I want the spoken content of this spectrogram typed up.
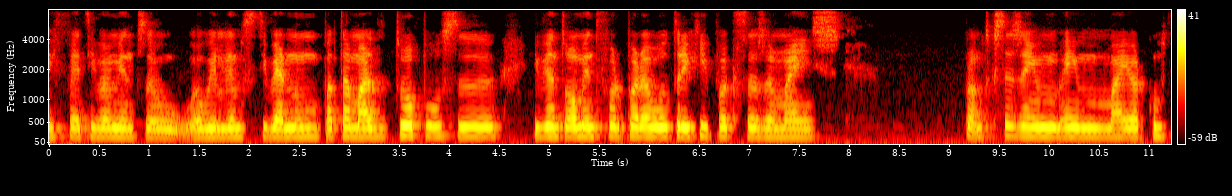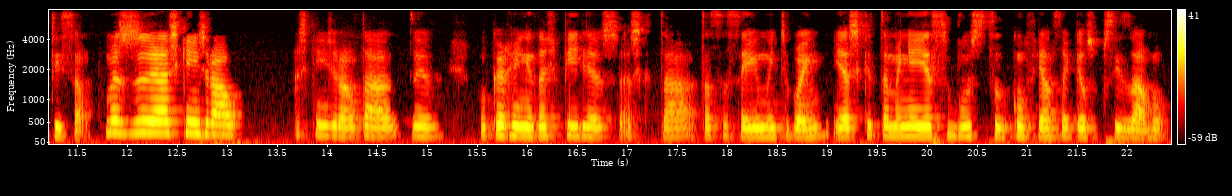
efetivamente a Williams estiver num patamar de topo se eventualmente for para outra equipa que seja mais, pronto, que seja em, em maior competição. Mas eh, acho que em geral, acho que em geral está o carrinho das pilhas, acho que está está-se a sair muito bem e acho que também é esse boost de confiança que eles precisavam.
